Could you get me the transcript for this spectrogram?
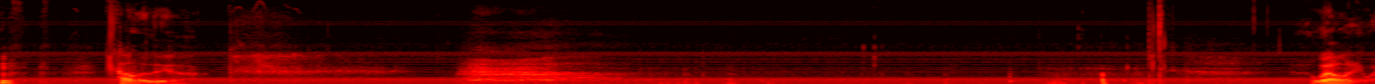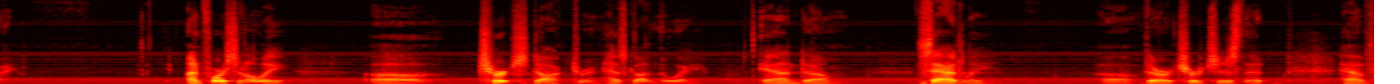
Hallelujah. Well, anyway, unfortunately, uh, church doctrine has gotten in the way. And um, sadly, uh, there are churches that have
